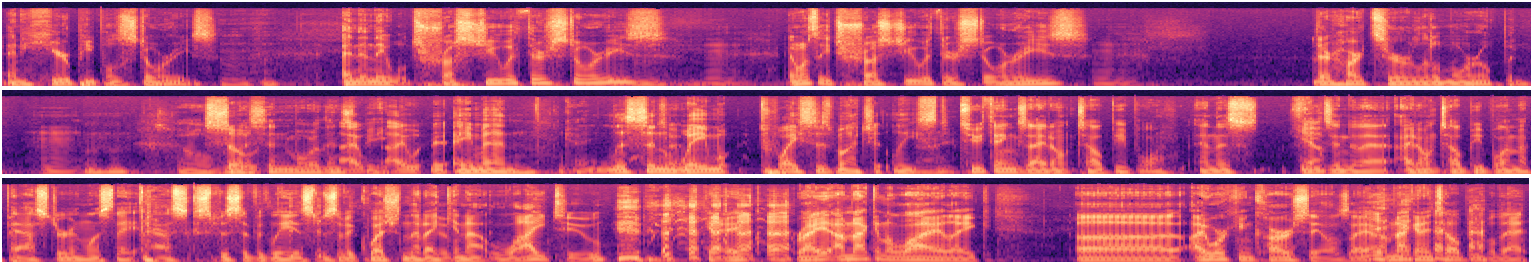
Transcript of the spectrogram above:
and hear people's stories, mm-hmm. and then they will trust you with their stories. Mm-hmm. And once they trust you with their stories, mm. Their hearts are a little more open. So, So, listen more than speak. I would- amen. Listen So- way mo- twice as much at least. Two things I don't tell people, and this feeds Yeah. into that. I don't tell people I'm a pastor unless they ask specifically a specific question that I cannot lie to. Okay, right? I'm not going to lie like uh, I work in car sales. I, I'm not going to tell people that.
